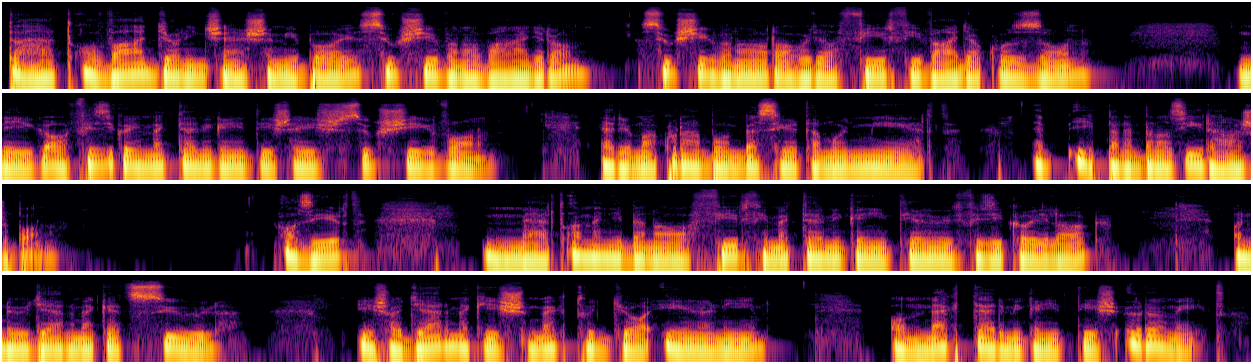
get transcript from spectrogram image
Tehát a vágyjal nincsen semmi baj, szükség van a vágyra, szükség van arra, hogy a férfi vágyakozzon, még a fizikai megtermékenyítése is szükség van. Erről már korábban beszéltem, hogy miért. Éppen ebben az írásban. Azért, mert amennyiben a férfi megtermékenyíti a nőt fizikailag, a nő gyermeket szül, és a gyermek is meg tudja élni a megtermékenyítés örömét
